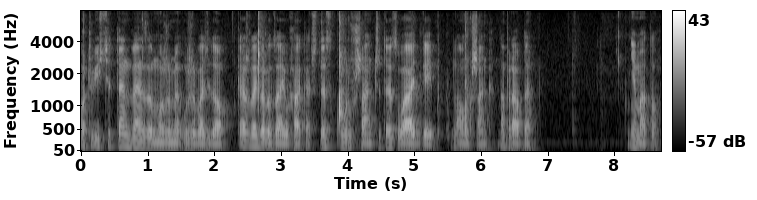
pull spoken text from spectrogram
Oczywiście ten węzeł możemy używać do każdego rodzaju haka, czy to jest curve shank, czy to jest wide gape, long shank, naprawdę nie ma to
